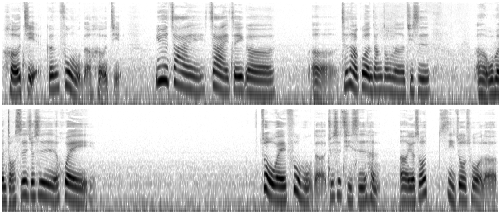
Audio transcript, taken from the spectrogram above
和解，跟父母的和解，因为在在这个呃成长的过程当中呢，其实呃我们总是就是会作为父母的，就是其实很呃有时候自己做错了。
